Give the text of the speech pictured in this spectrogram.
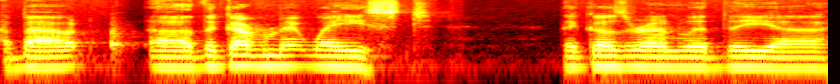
about uh, the government waste that goes around with the uh,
